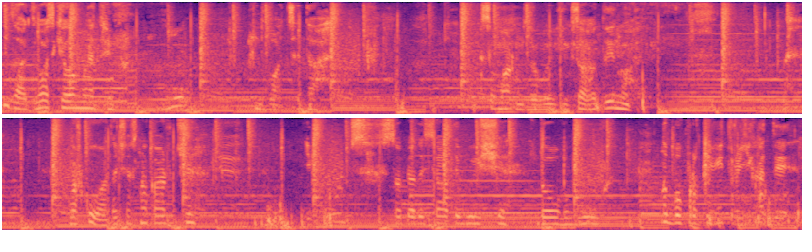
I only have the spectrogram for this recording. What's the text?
І так, 20 кілометрів є. 20, так. Так сумарно зробив їх за годину. Важкувато, чесно кажучи. І пульс 150 і вище довго був. Ну, бо проти вітру їхати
